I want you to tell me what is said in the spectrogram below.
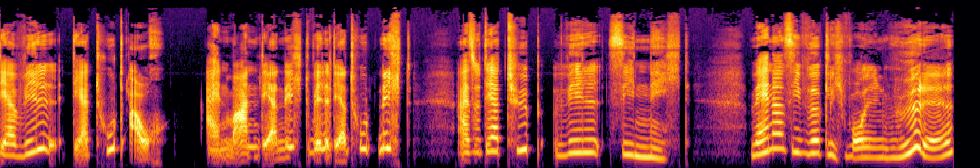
der will, der tut auch. Ein Mann, der nicht will, der tut nicht. Also der Typ will sie nicht. Wenn er sie wirklich wollen würde,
